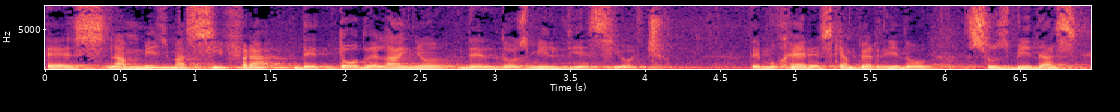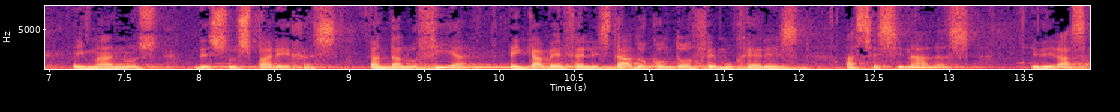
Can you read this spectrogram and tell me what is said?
es la misma cifra de todo el año del 2018, de mujeres que han perdido sus vidas en manos de sus parejas. Andalucía encabeza el listado con 12 mujeres asesinadas. Y dirás,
